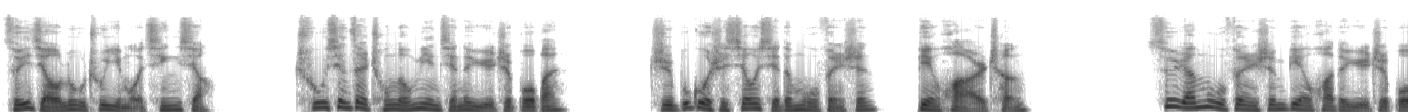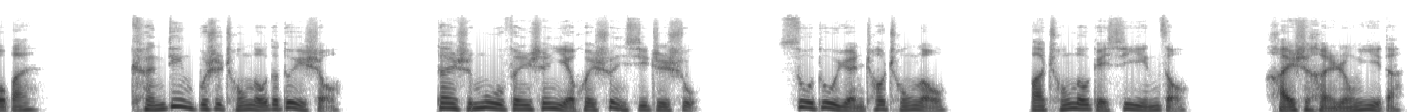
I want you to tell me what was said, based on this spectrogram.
嘴角露出一抹轻笑。出现在重楼面前的宇智波斑，只不过是萧邪的木分身。变化而成。虽然木分身变化的宇智波斑肯定不是重楼的对手，但是木分身也会瞬息之术，速度远超重楼，把重楼给吸引走还是很容易的。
